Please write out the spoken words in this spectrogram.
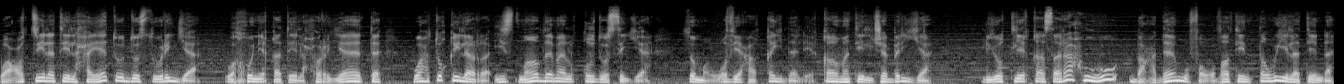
وعطلت الحياة الدستورية. وخنقت الحريات واعتقل الرئيس ناظم القدسية ثم وضع قيد الإقامة الجبرية ليطلق سراحه بعد مفاوضات طويلة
